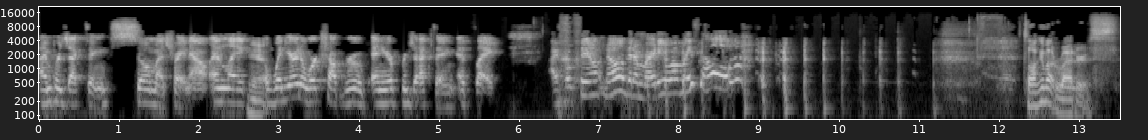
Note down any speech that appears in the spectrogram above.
I'm projecting so much right now. And like Yeah. when you're in a workshop group and you're projecting, it's like I hope they don't know that I'm writing about myself. talking about writers,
